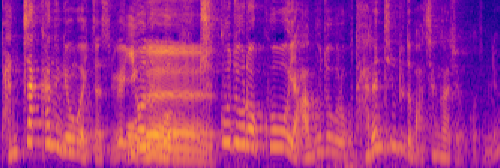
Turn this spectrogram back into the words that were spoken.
반짝하는 경우가 있지 않습니까? 어, 이거는 네. 뭐 축구도 그렇고 야구도 그렇고 다른 팀들도 마찬가지였거든요.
